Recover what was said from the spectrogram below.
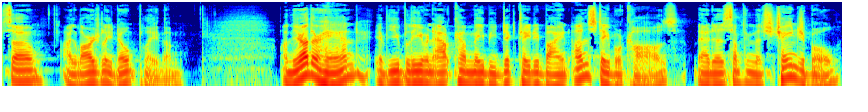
so I largely don't play them. On the other hand, if you believe an outcome may be dictated by an unstable cause, that is, something that's changeable,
